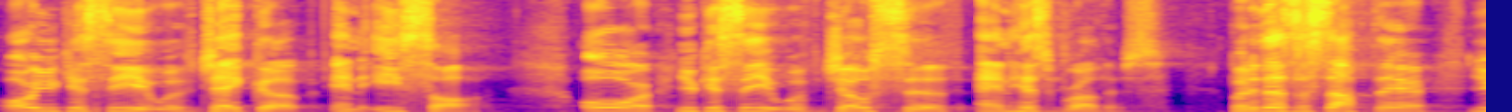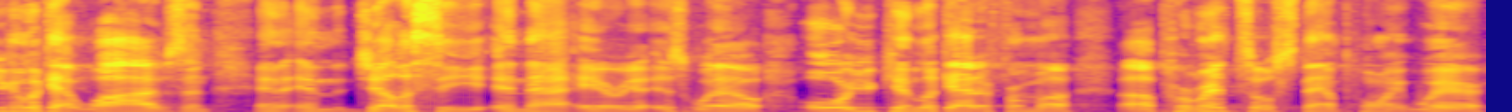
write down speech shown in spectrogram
Or you can see it with Jacob and Esau. Or you can see it with Joseph and his brothers. But it doesn't stop there. You can look at wives and, and, and jealousy in that area as well. Or you can look at it from a, a, parental standpoint where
